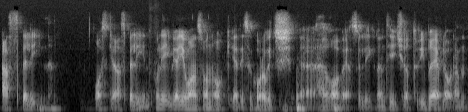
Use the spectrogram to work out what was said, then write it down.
Aspelin. Oskar Aspelin, Olivia Johansson och Eddie Sokorovic. Eh, hör av er så ligger det en t-shirt i brevlådan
